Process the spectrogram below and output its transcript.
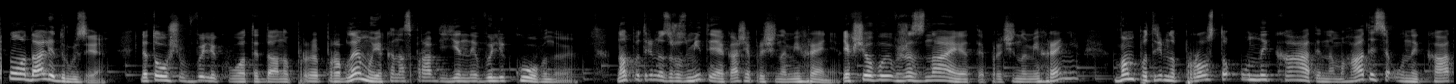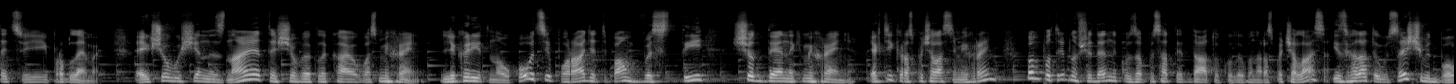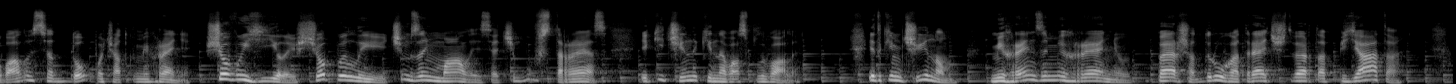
Ну а далі, друзі, для того, щоб вилікувати дану пр- проблему, яка насправді є невилікованою, нам потрібно зрозуміти, яка ж є причина мігрені. Якщо ви вже знаєте причину мігрені, вам потрібно просто уникати, намагатися уникати цієї проблеми. А якщо ви ще не знаєте, що викликає у вас мігрень, лікарі та науковці порадять вам ввести щоденник мігрені. Як тільки розпочалася мігрень, вам потрібно в щоденнику записати дату, коли вона розпочалася, і згадати усе, що відбувалося до початку мігрені. Що ви їли, що пили, чим займалися, чи був стрес, які чинники на вас впливали. І таким чином, мігрень за мігренню, перша, друга, третя, четверта, п'ята,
